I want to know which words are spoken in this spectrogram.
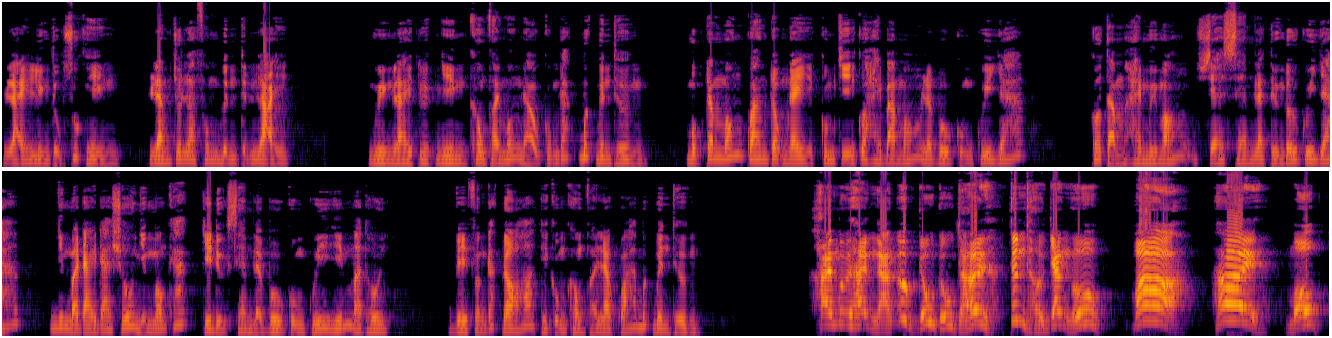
lại liên tục xuất hiện, làm cho La Phong bình tĩnh lại. Nguyên lai tuyệt nhiên không phải món nào cũng đắt bất bình thường. 100 món quan trọng này cũng chỉ có hai ba món là vô cùng quý giá. Có tầm 20 món sẽ xem là tương đối quý giá, nhưng mà đại đa số những món khác chỉ được xem là vô cùng quý hiếm mà thôi. Về phần đắt đỏ thì cũng không phải là quá bất bình thường. 22.000 ức vũ trụ thể, tính thời gian ngược. 3, 2, 1.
